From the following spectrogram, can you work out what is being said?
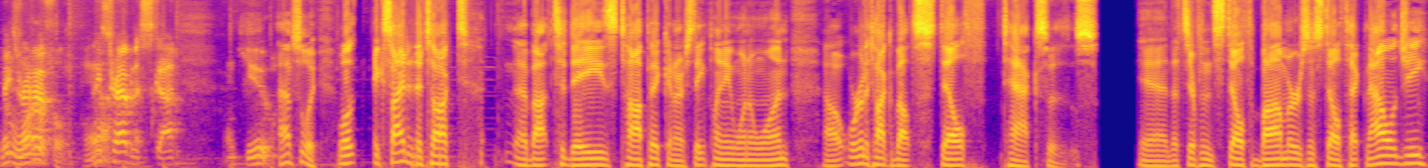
Thanks Doing for wonderful. having, Yeah. Thanks for having us, Scott. Thank you. Absolutely. Well, excited to talk t- about today's topic in our estate planning 101. Uh, we're going to talk about stealth taxes. And that's different than stealth bombers and stealth technology.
